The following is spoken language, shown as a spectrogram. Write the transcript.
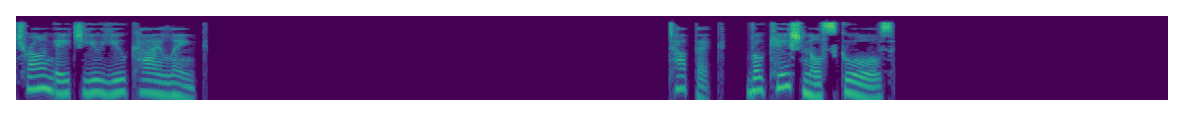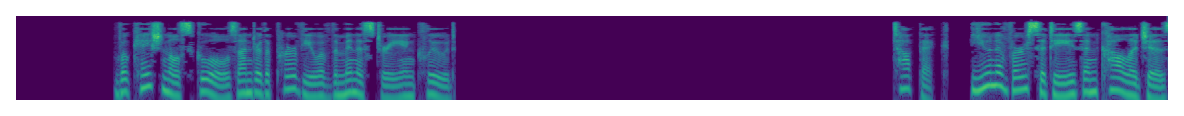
Trong Huu Kai Link Vocational schools Vocational schools under the purview of the ministry include Universities and colleges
